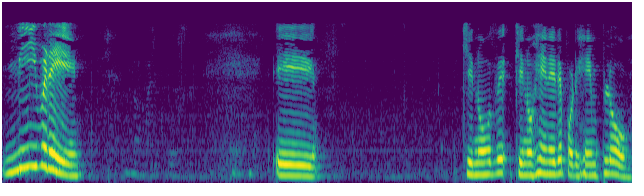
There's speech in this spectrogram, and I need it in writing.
libre. Eh, que, no que no genere, por ejemplo,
